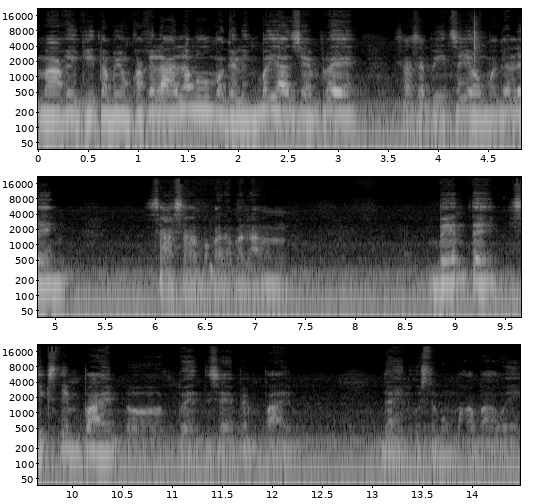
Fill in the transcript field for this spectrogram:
Makikita mo yung kakilala mo, magaling ba yan? Siyempre, sasabihin sa'yo, magaling. Sasama ka naman ng 20, 16.5 o 27.5 dahil gusto mong makabawi.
